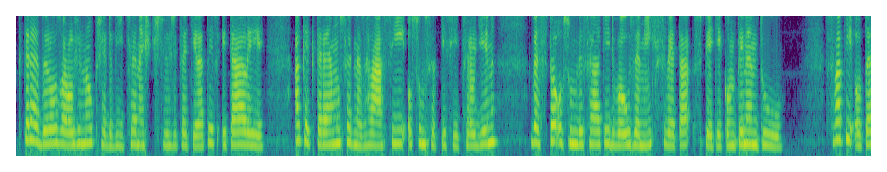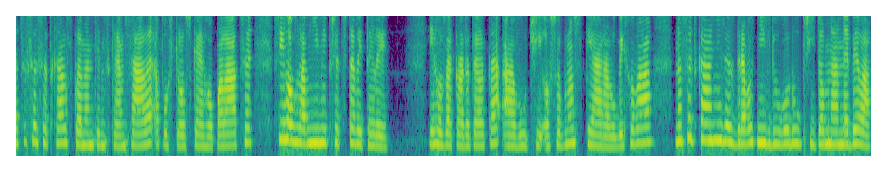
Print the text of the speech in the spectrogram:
které bylo založeno před více než 40 lety v Itálii a ke kterému se dnes hlásí 800 tisíc rodin ve 182 zemích světa z pěti kontinentů. Svatý otec se setkal v Klementinském sále a poštolského paláce s jeho hlavními představiteli. Jeho zakladatelka a vůči osobnost Kiara Lubichová na setkání ze zdravotních důvodů přítomna nebyla,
